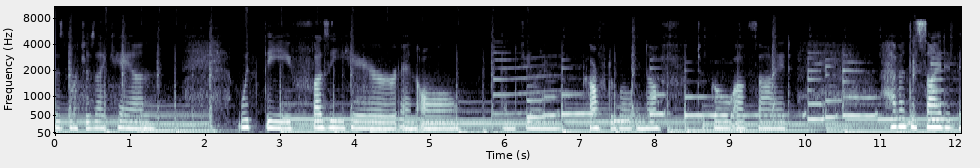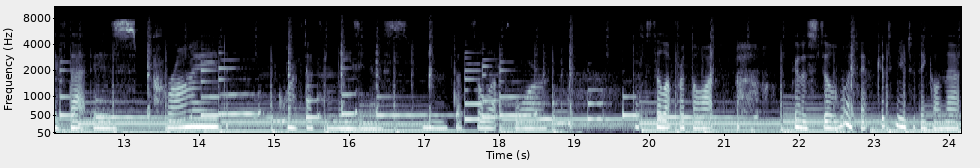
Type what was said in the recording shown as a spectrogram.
as much as I can with the fuzzy hair and all, and feeling comfortable enough to go outside. I haven't decided if that is pride or if that's laziness. Mm, that's still up for that's still up for thought. I'm gonna still I'm gonna think, continue to think on that.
